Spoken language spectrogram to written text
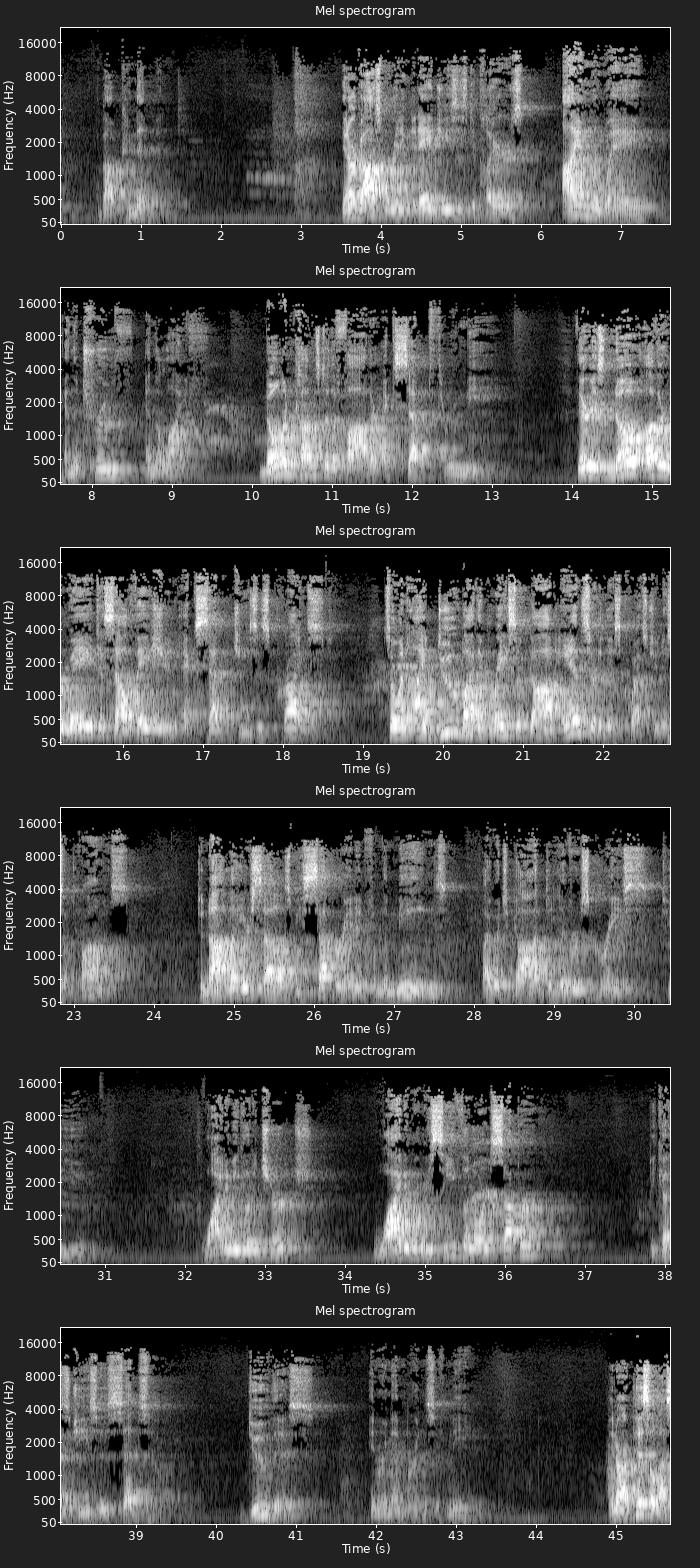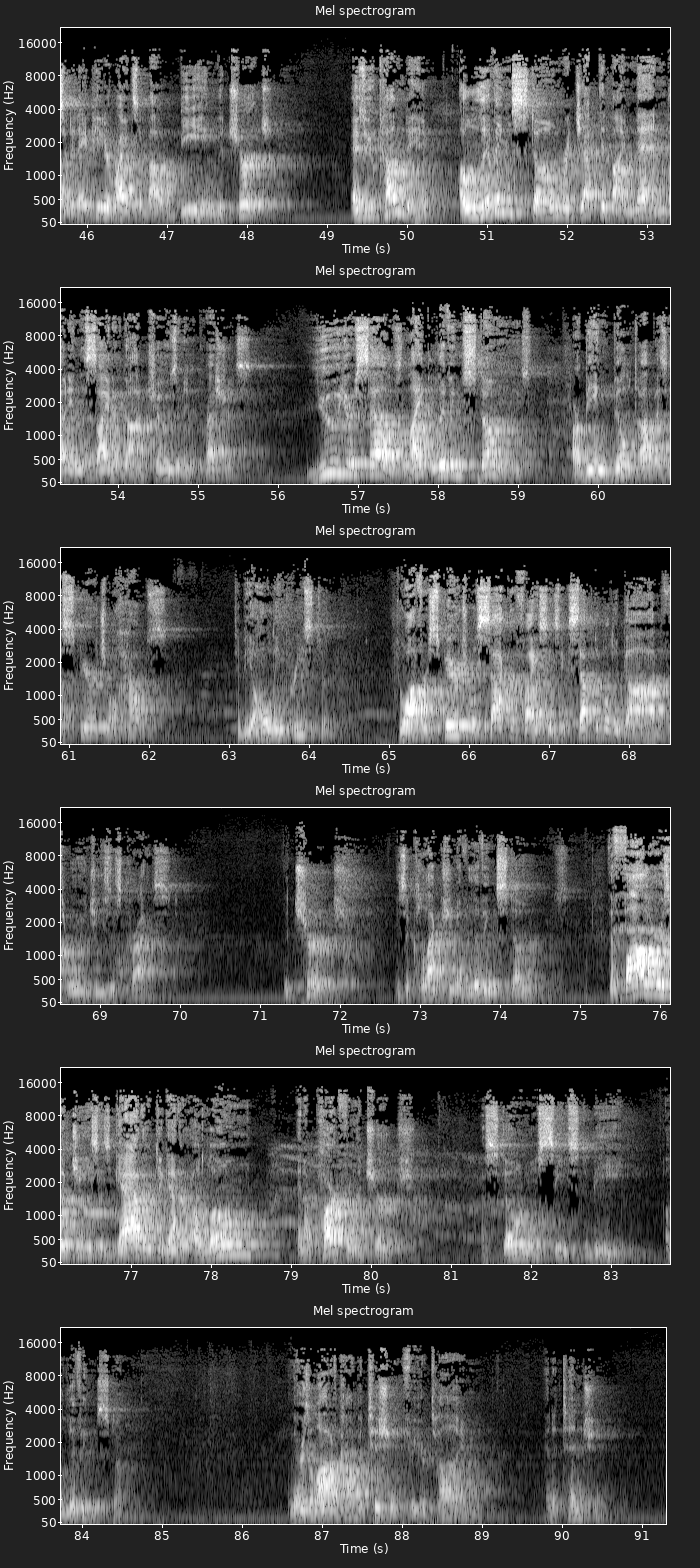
about commitment. In our gospel reading today, Jesus declares, I am the way and the truth and the life. No one comes to the Father except through me. There is no other way to salvation except Jesus Christ. So, an I do by the grace of God answer to this question is a promise to not let yourselves be separated from the means by which God delivers grace to you. Why do we go to church? Why do we receive the Lord's Supper? Because Jesus said so. Do this in remembrance of me. In our epistle lesson today, Peter writes about being the church. As you come to him, a living stone rejected by men, but in the sight of God chosen and precious, you yourselves, like living stones, are being built up as a spiritual house to be a holy priesthood, to offer spiritual sacrifices acceptable to God through Jesus Christ. The church is a collection of living stones. The followers of Jesus gathered together alone and apart from the church, a stone will cease to be a living stone. And there is a lot of competition for your time and attention.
